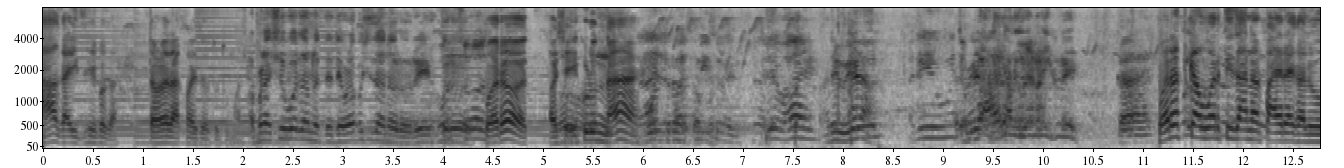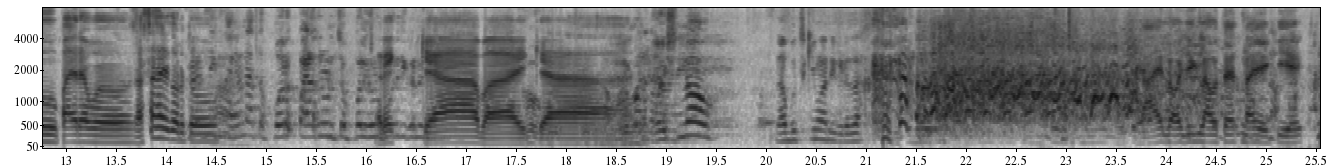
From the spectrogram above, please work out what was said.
हा गाईज हे बघा तळ दाखवायचं होतं तुम्हाला आपण अशी वर जाणार देवळापाशी जाणार हो रे परत असे इकडून ना अरे भाई अरे वेळ अरे परत का वरती जाणार पायऱ्या घालू? पायऱ्यावर? असं काय करतो? आता परत चप्पल घेऊन अरे परत इकडे क्या बाय क्या? वैष्णव जा बुचकी मार इकडे जा. काय लॉजिक लावतायत नाही एक एक?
